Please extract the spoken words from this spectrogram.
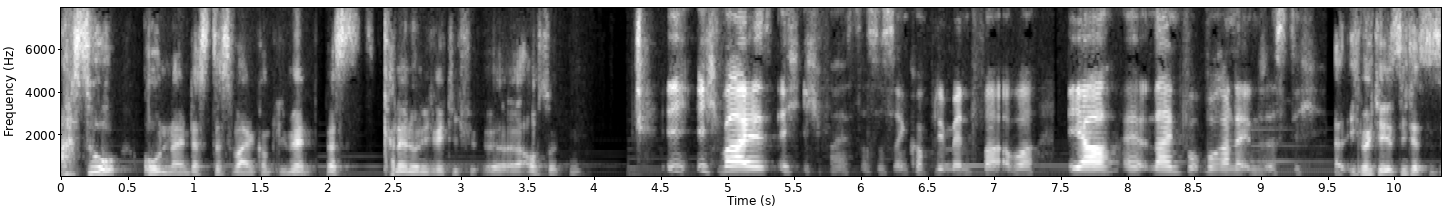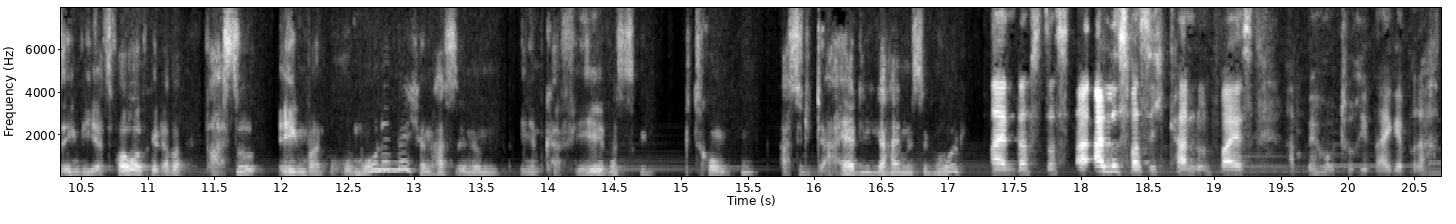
Ach so. Oh nein, das, das war ein Kompliment. Das kann er nur nicht richtig äh, ausdrücken. Ich, ich weiß, ich, ich weiß, dass es ein Kompliment war, aber ja, äh, nein, wo, woran erinnert es dich? Also ich möchte jetzt nicht, dass es irgendwie als Vorwurf geht, aber warst du irgendwann oben ohne mich und hast in einem, in einem Café was ge- getrunken? Hast du dir daher die Geheimnisse geholt? Nein, das, das, alles, was ich kann und weiß, hat mir Hoturi beigebracht.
